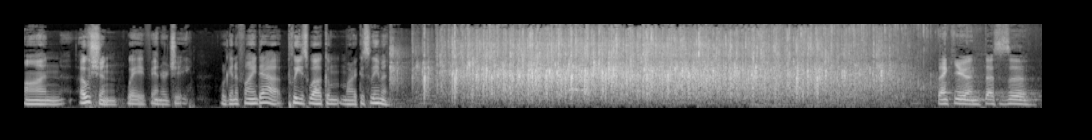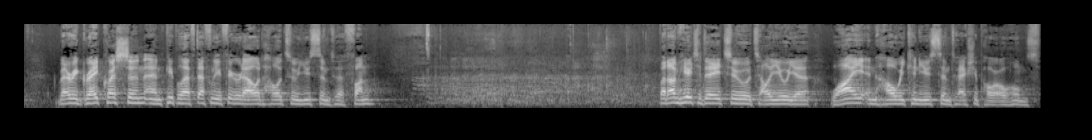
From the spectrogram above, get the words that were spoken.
on ocean wave energy? We're going to find out. Please welcome Marcus Lehmann. Thank you, and this is a very great question, and people have definitely figured out how to use them to have fun. but I'm here today to tell you yeah, why and how we can use them to actually power our homes.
